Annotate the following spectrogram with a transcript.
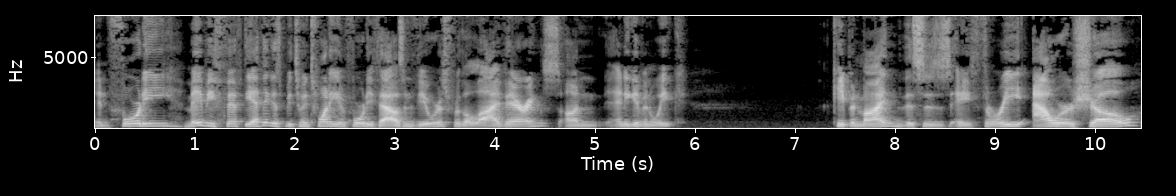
and 40, maybe 50. I think it's between 20 and 40,000 viewers for the live airings on any given week. Keep in mind, this is a three hour show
